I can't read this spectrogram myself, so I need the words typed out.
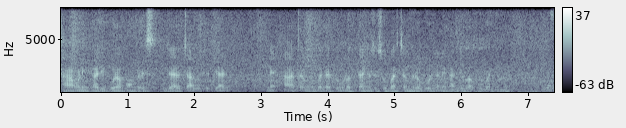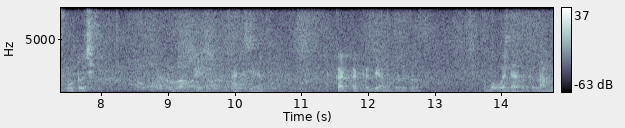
છાવણી હરિપુરા કોંગ્રેસ જ્યારે ચાલુ છે ત્યારે. ને આ તમે બધા તો ઓળખતા જ સુભાષચંદ્ર બોઝ અને ગાંધી બાપુ બંનેનો ફોટો છે. સાચી. કટ કટ કરી દેવાનો થોડો થોડો. તો બહુ વધારે પડતો લાંબો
